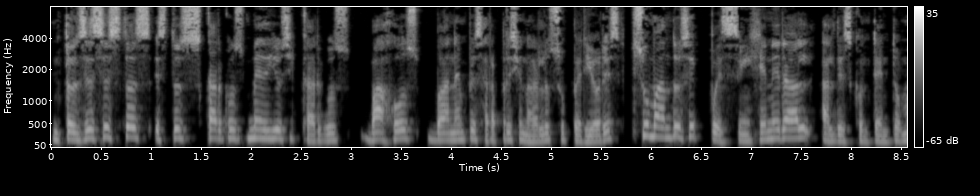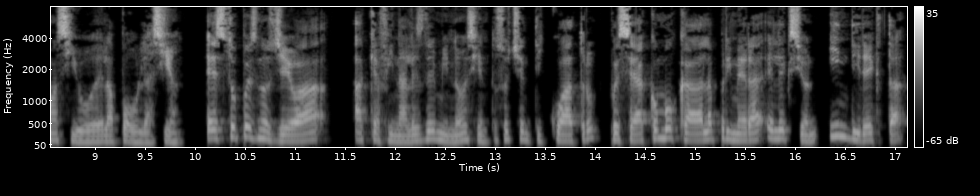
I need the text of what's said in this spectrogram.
Entonces estos, estos cargos medios y cargos bajos van a empezar a presionar a los superiores, sumándose pues en general al descontento masivo de la población. Esto pues nos lleva a que a finales de 1984 pues sea convocada la primera elección indirecta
